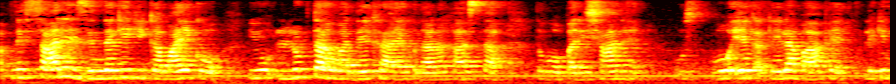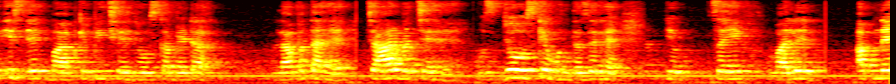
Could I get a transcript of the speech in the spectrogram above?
अपनी सारी ज़िंदगी की कमाई को यूँ लुटता हुआ देख रहा है, खुदा न खास्ता तो वो परेशान है। उस, वो एक अकेला बाप है, लेकिन इस एक बाप के पीछे जो उसका बेटा लापता है, चार बच्चे हैं, उस, जो उसके मुंतजर हैं, ये ज़यीफ वालिद अपने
